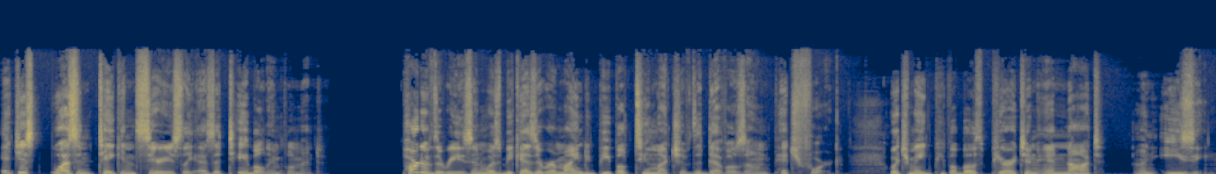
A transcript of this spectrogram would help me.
It just wasn't taken seriously as a table implement. Part of the reason was because it reminded people too much of the devil's own pitchfork, which made people both Puritan and not uneasy.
